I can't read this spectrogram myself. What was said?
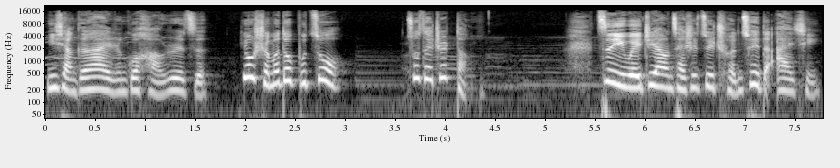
你想跟爱人过好日子，又什么都不做，坐在这儿等，自以为这样才是最纯粹的爱情。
